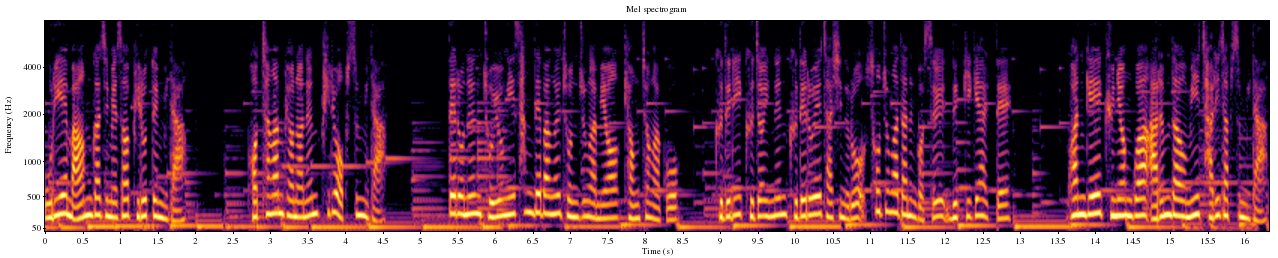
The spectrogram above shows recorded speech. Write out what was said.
우리의 마음가짐에서 비롯됩니다. 거창한 변화는 필요 없습니다. 때로는 조용히 상대방을 존중하며 경청하고 그들이 그저 있는 그대로의 자신으로 소중하다는 것을 느끼게 할 때 관계의 균형과 아름다움이 자리 잡습니다.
